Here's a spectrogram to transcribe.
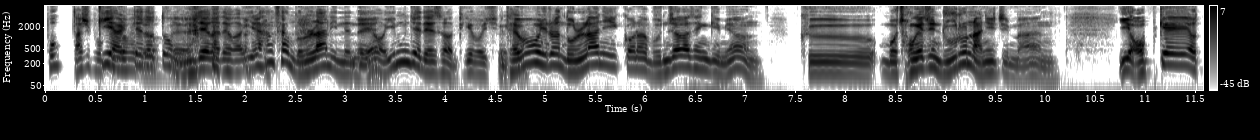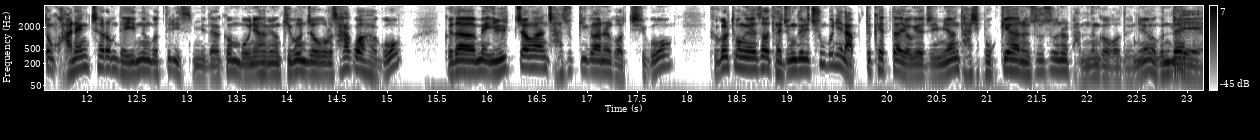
복귀할 때도 하죠. 또 네. 문제가 되고 이런 항상 논란이 있는데요. 이 문제에 대해서는 어떻게 보십니까? 대부분 이런 논란이 있거나 문제가 생기면 그 뭐 정해진 룰은 아니지만 이 업계의 어떤 관행처럼 돼 있는 것들이 있습니다. 그건 뭐냐 하면 기본적으로 사과하고 그 다음에 일정한 자숙 기간을 거치고 그걸 통해서 대중들이 충분히 납득했다 여겨지면 다시 복귀하는 수순을 밟는 거거든요. 근데 예.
